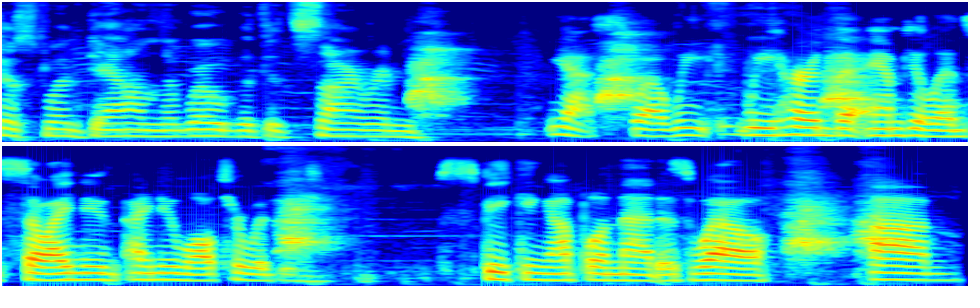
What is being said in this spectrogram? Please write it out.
just went down the road with its siren. Yes, well, we we heard the ambulance, so I knew I knew Walter would be speaking up on that as well. Um,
